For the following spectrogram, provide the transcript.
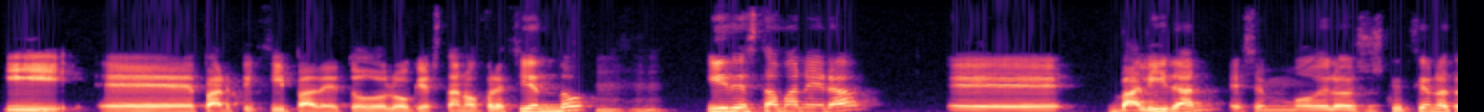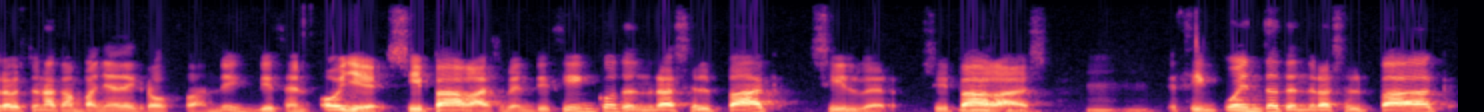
y eh, participa de todo lo que están ofreciendo. Y de esta manera eh, validan ese modelo de suscripción a través de una campaña de crowdfunding. Dicen, oye, si pagas 25 tendrás el pack Silver, si pagas 50 tendrás el pack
